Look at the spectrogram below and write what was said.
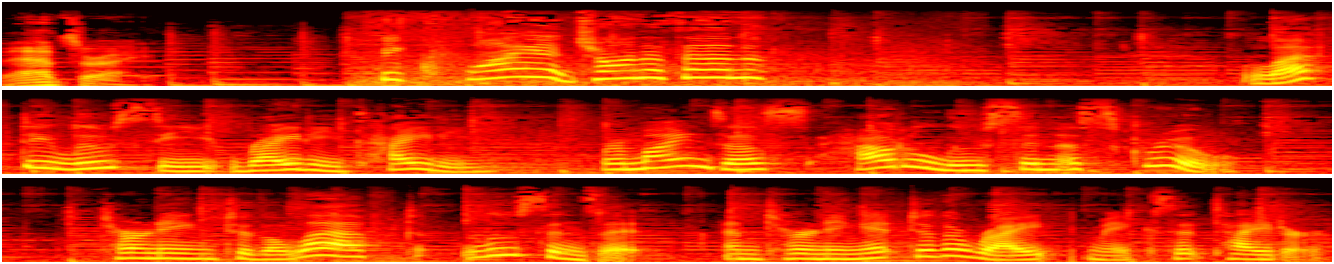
That's right. Be quiet, Jonathan. Lefty loosey, righty tighty reminds us how to loosen a screw. Turning to the left loosens it, and turning it to the right makes it tighter.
